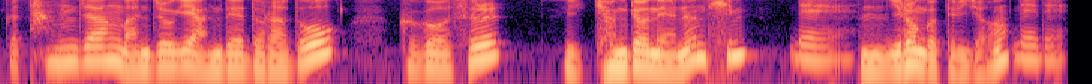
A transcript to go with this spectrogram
그러니까 당장 만족이 안 되더라도 그것을 이 견뎌내는 힘 네. 음, 이런 것들이죠. 네 네.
